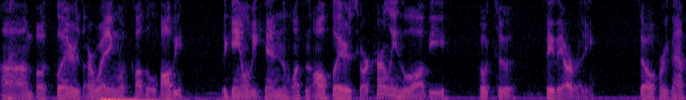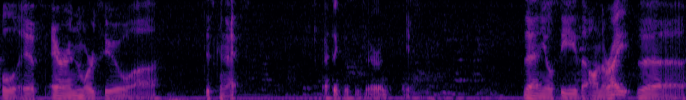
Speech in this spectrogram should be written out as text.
Um, both players are waiting what's called the lobby. The game will begin once all players who are currently in the lobby vote to say they are ready. So, for example, if Arron were to uh, disconnect, I think this is Arron. yes, then you'll see that on the right the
